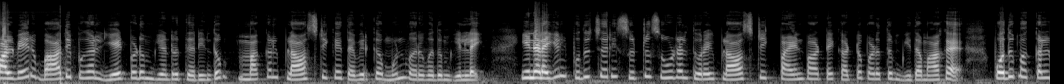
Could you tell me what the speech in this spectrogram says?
பல்வேறு பாதிப்புகள் ஏற்படும் என்று தெரிந்தும் மக்கள் பிளாஸ்டிக்கை தவிர்க்க முன் வருவதும் இல்லை. இந்நிலையில் புதுச்சேரி சுற்றுச்சூழல் துறை பிளாஸ்டிக் பயன்பாட்டை கட்டுப்படுத்தும் விதமாக பொதுமக்கள்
